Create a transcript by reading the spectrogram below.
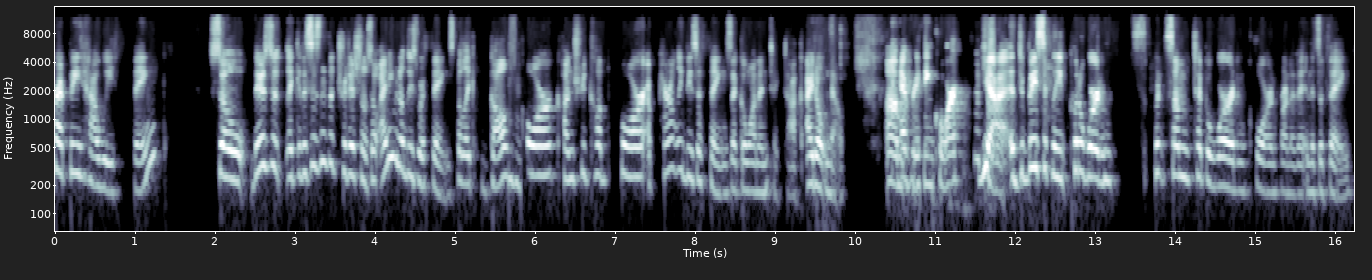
preppy how we think. So there's a like this isn't the traditional. So I didn't even know these were things, but like golf Mhm. core, country club core, apparently these are things that go on in TikTok. I don't know. Um Everything core. yeah, to basically put a word put some type of word and core in front of it and it's a thing.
